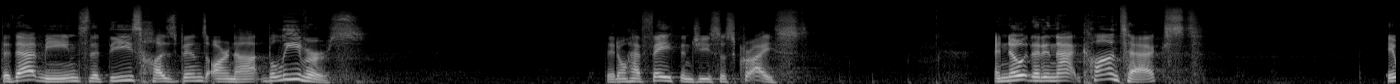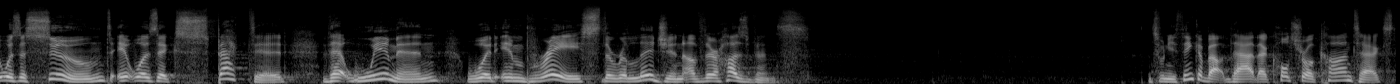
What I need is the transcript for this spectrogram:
that that means that these husbands are not believers. They don't have faith in Jesus Christ. And note that in that context, it was assumed, it was expected that women would embrace the religion of their husbands. And so when you think about that, that cultural context,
